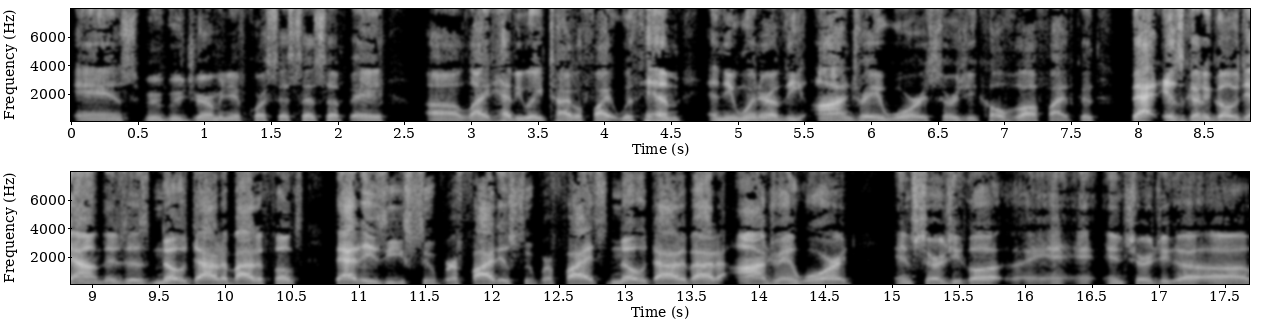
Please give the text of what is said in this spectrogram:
in Sprugu, Germany. Of course, that sets up a uh, light heavyweight title fight with him and the winner of the Andre Ward Sergey Kovalev fight because that is going to go down. There's just no doubt about it, folks. That is the super fight of super fights, no doubt about it. Andre Ward and Sergey Go, and, and Sergey uh,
